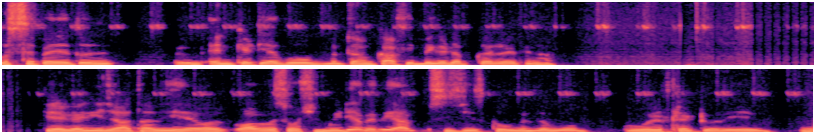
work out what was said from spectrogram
اس سے پہلے تو این کے ٹی کو مطلب ہم کافی بگڈ اپ کر رہے تھے نا کہ اگر یہ جاتا بھی ہے اور اور سوشل میڈیا پہ بھی آپ اسی چیز کو مطلب وہ وہ ریفلیکٹ ہو رہی ہے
